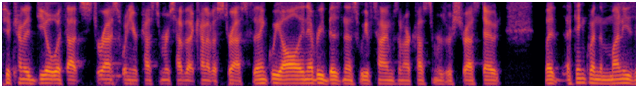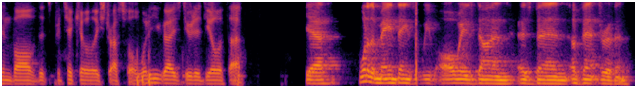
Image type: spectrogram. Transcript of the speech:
to kind of deal with that stress when your customers have that kind of a stress? Because I think we all in every business we have times when our customers are stressed out. But I think when the money's involved, it's particularly stressful. What do you guys do to deal with that? Yeah, one of the main things that we've always done has been event driven.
